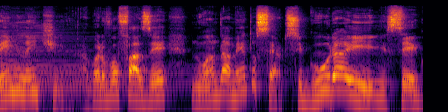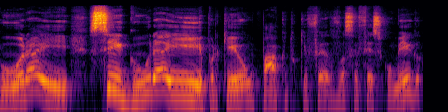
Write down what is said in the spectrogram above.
bem lentinho. Agora eu vou fazer no andamento certo. Segura aí, segura aí, segura aí, porque o pacto que você fez comigo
